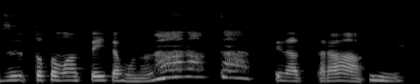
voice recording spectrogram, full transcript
ずっと止まっていたものが、ああ、治ったってなったら、うん。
